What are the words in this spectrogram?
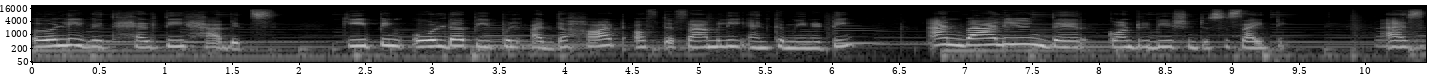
early with healthy habits, keeping older people at the heart of the family and community, and valuing their contribution to society, as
